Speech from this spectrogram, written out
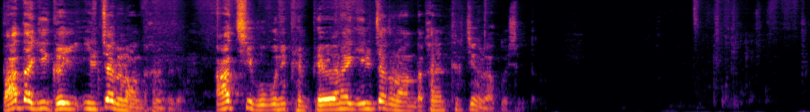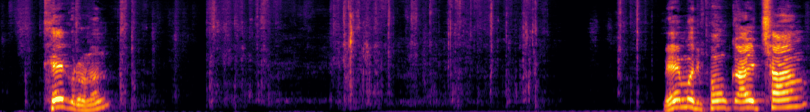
바닥이 거의 일자로 나온다 하는 거죠. 아치 부분이 편편하게 일자로 나온다 하는 특징을 갖고 있습니다. 태그로는 메모리 폼 깔창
